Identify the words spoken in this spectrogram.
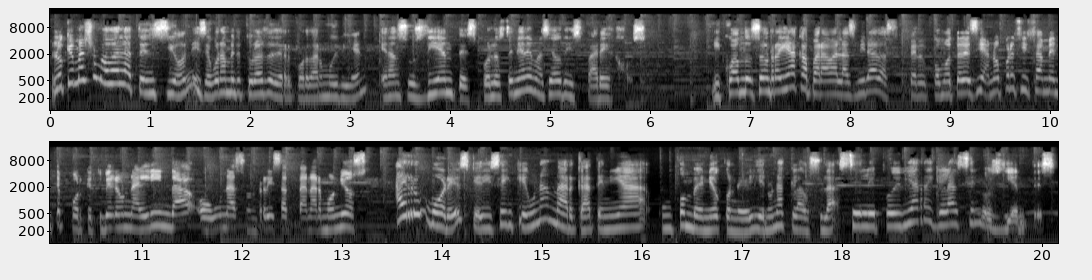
Lo que más llamaba la atención, y seguramente tú lo has de recordar muy bien, eran sus dientes, pues los tenía demasiado disparejos. Y cuando sonreía acaparaba las miradas, pero como te decía, no precisamente porque tuviera una linda o una sonrisa tan armoniosa. Hay rumores que dicen que una marca tenía un convenio con él y en una cláusula se le prohibía arreglarse los dientes.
